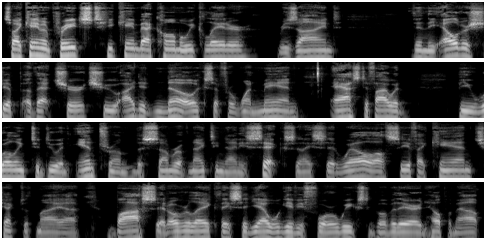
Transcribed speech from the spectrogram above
So I came and preached. He came back home a week later, resigned. Then the eldership of that church, who I didn't know except for one man, asked if I would be willing to do an interim the summer of 1996. And I said, Well, I'll see if I can. Checked with my uh, boss at Overlake. They said, Yeah, we'll give you four weeks to go over there and help them out.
